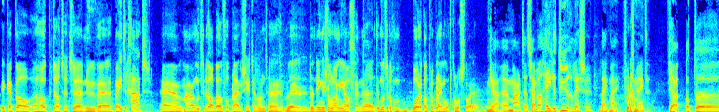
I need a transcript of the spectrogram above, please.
ik heb wel hoop dat het eh, nu eh, beter gaat. Ehm, maar we moeten er wel bovenop blijven zitten. Want eh, we, dat ding is nog lang niet af. En eh, er moeten nog een behoorlijk wat problemen opgelost worden. Ja, eh, Maarten, het zijn wel hele dure lessen, lijkt mij, voor de gemeente. Ja, dat, eh,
